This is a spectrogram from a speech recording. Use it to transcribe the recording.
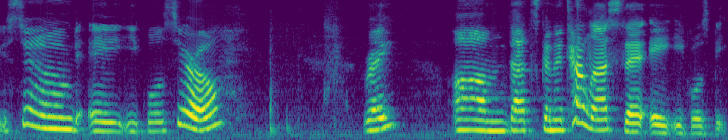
we assumed A equals 0, right? Um, that's going to tell us that A equals B.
